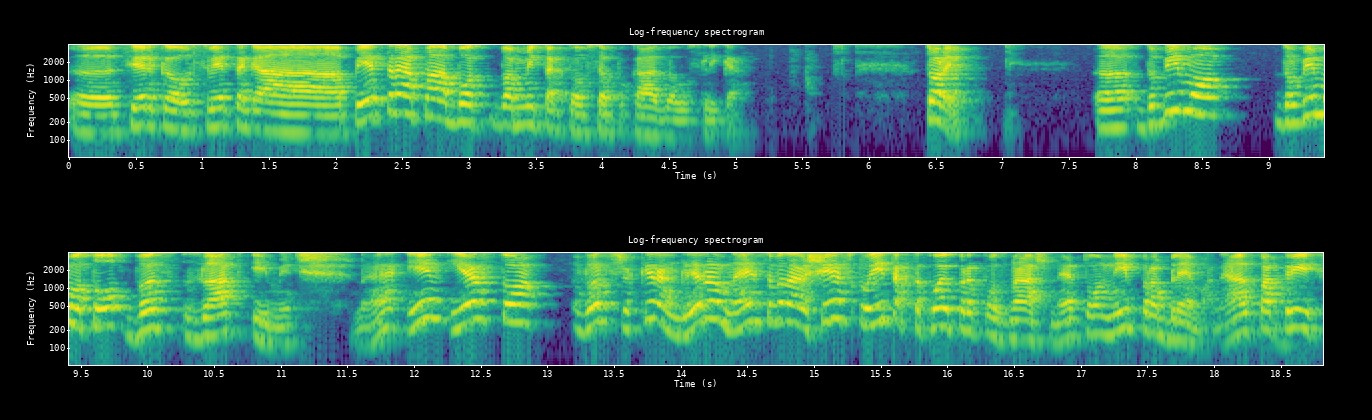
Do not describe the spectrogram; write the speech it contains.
eh, crkva svetega Petra, pa bo vam mi tako vse pokazal v slike. Torej, uh, dobimo, dobimo to v zlat imič. Ne? In jaz to vas šokiran gledam, ne? in seveda šestko itak takoj prepoznaš, ne? to ni problema, ne? ali pa tri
